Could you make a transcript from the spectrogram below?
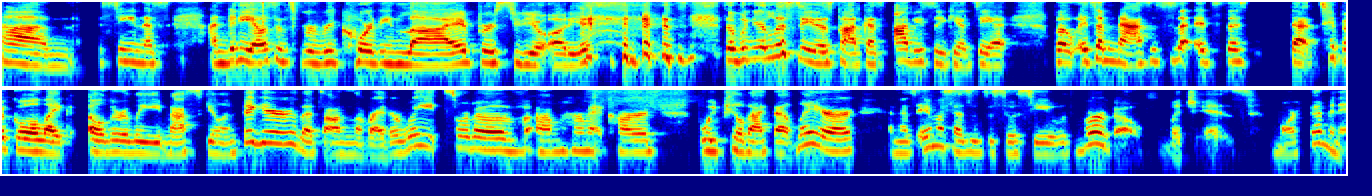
um seeing this on video since we're recording live for studio audience. So when you're listening to this podcast obviously you can't see it but it's a mass it's it's this that typical like elderly masculine figure that's on the rider waite sort of um, hermit card but we peel back that layer and as anna says it's associated with virgo which is more feminine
